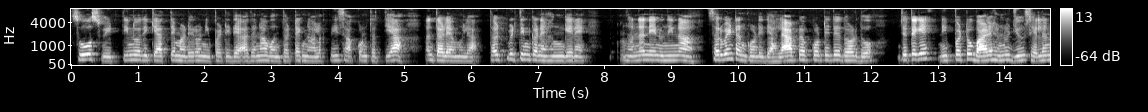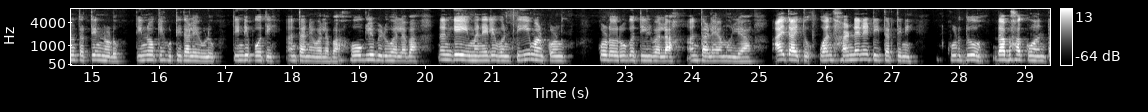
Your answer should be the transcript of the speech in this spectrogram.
ಸೋ ಸ್ವೀಟ್ ತಿನ್ನೋದಕ್ಕೆ ಅತ್ತೆ ಮಾಡಿರೋ ನಿಪ್ಪಟ್ಟಿದೆ. ಅದನ್ನು ಒಂದು ತಟ್ಟೆಗೆ ನಾಲ್ಕು ಪೀಸ್ ಹಾಕ್ಕೊಂಡು ತರ್ತೀಯಾ? ಅಂತಾಳೆ ಅಮೂಲ್ಯ. ತಟ್ಬಿಡ್ತೀನಿ ಕಣೆ, ಹಾಗೇನೆ. ನನ್ನೇನು ನಿನ್ನ ಸರ್ವೆಂಟ್ ಅಂದ್ಕೊಂಡಿದ್ಯಾ ಲ್ಯಾಪ್ಟಾಪ್ ಕೊಟ್ಟಿದ್ದೆ ದೊಡ್ಡದು. ಜೊತೆಗೆ ನಿಪ್ಪಟ್ಟು, ಬಾಳೆಹಣ್ಣು, ಜ್ಯೂಸ್ ಎಲ್ಲನೂ ತರ್ತೀನಿ ನೋಡು. ತಿನ್ನೋಕೆ ಹುಟ್ಟಿದಾಳೆ ಇವಳು. ತಿಂಡಿ ಪೋತಿ, ಅಂತಾನೆ ವಲ್ಲಭ. ಹೋಗಲಿ ಬಿಡು ವಲ್ಲಭ. ನನಗೆ ಈ ಮನೇಲಿ ಒಂದು ಟೀ ಮಾಡ್ಕೊಂಡು ಕೊಡೋರು ಗೊತ್ತಿಲ್ವಲ್ಲ? ಅಂತಾಳೆ ಅಮೂಲ್ಯ. ಆಯ್ತಾಯ್ತು, ಒಂದು ಹಂಡೆನೇ ಟೀ ತರ್ತೀನಿ. ಕುಡಿದು ದಬ್ ಹಾಕು ಅಂತ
